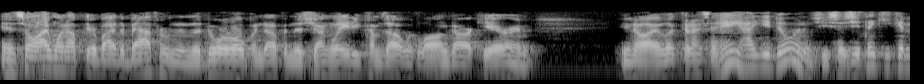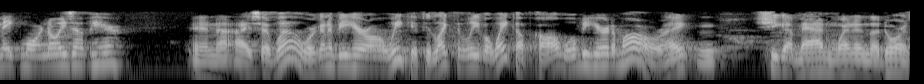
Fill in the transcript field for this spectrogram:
And so I went up there by the bathroom and the door opened up and this young lady comes out with long dark hair and, you know, I looked at her and I said, hey, how you doing? And she says, you think you can make more noise up here? And uh, I said, well, we're going to be here all week. If you'd like to leave a wake up call, we'll be here tomorrow, right? And she got mad and went in the door and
